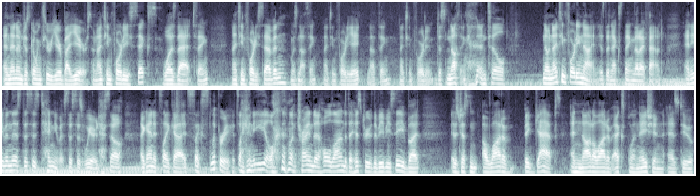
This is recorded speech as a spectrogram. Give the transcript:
and then I'm just going through year by year. So 1946 was that thing. 1947 was nothing. 1948, nothing. 1940, just nothing until no, 1949 is the next thing that I found. And even this, this is tenuous. This is weird. So again, it's like uh, it's like slippery. It's like an eel, like trying to hold on to the history of the BBC, but it's just a lot of big gaps and not a lot of explanation as to.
